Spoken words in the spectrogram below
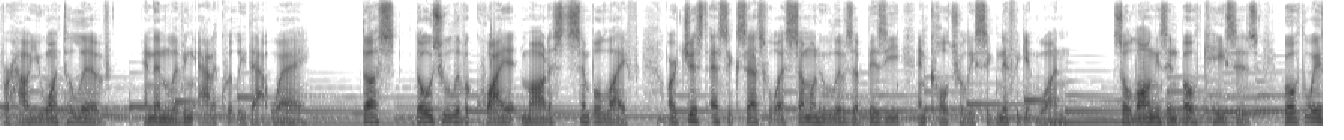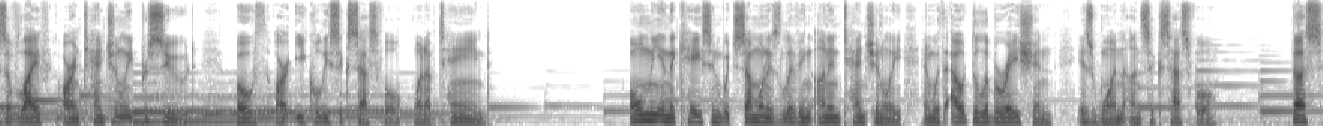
for how you want to live, and then living adequately that way. Thus, those who live a quiet, modest, simple life are just as successful as someone who lives a busy and culturally significant one. So long as in both cases, both ways of life are intentionally pursued, both are equally successful when obtained. Only in the case in which someone is living unintentionally and without deliberation is one unsuccessful. Thus,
